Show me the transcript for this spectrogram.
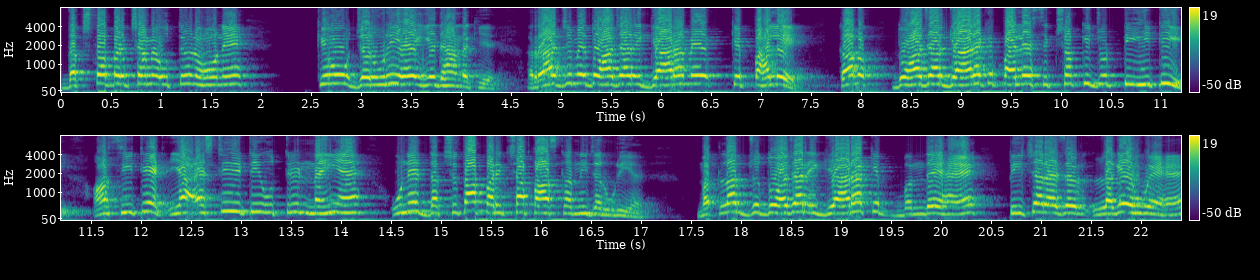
दक्षता परीक्षा में उत्तीर्ण होने क्यों ज़रूरी है यह ध्यान रखिए। राज्य में 2011 में के पहले, कब? 2011 के पहले शिक्षक की जो टीईटी और सीटेट या एसटीईटी उत्तीर्ण नहीं है, उन्हें दक्षता परीक्षा पास करनी ज़रूरी है। मतलब जो 2011 के बंदे हैं टीचर एज लगे हुए हैं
